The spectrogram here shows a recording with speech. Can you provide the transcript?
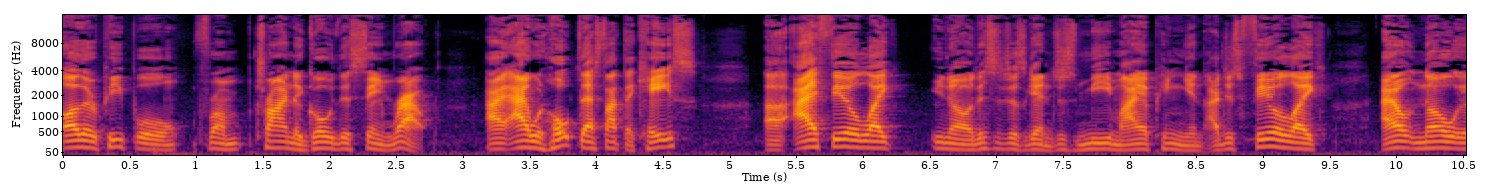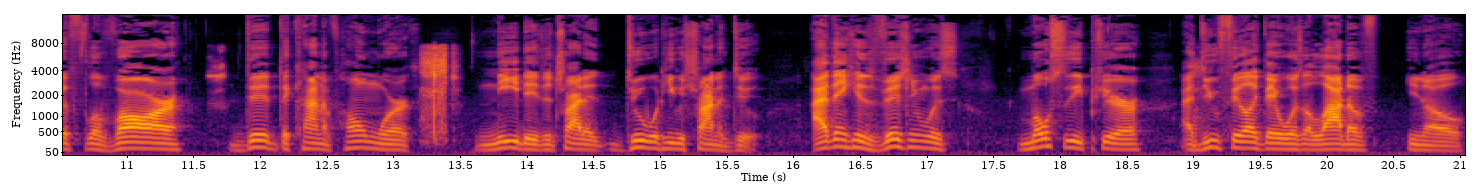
other people from trying to go this same route. I, I would hope that's not the case. Uh, I feel like you know this is just again just me, my opinion. I just feel like I don't know if LaVar did the kind of homework needed to try to do what he was trying to do. I think his vision was mostly pure. I do feel like there was a lot of you know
